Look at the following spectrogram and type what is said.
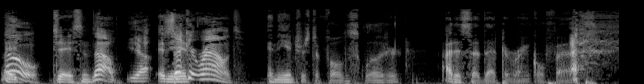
no, Hey, Jason. no. Yeah. In Second in- round. In the interest of full disclosure, I just said that to rankle Fabs.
